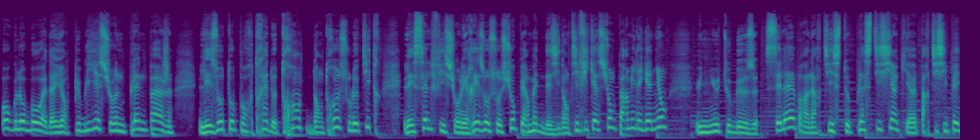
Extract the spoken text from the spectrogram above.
Au Globo a d'ailleurs publié sur une pleine page les autoportraits de 30 d'entre eux sous le titre Les selfies sur les réseaux sociaux permettent des identifications. Parmi les gagnants, une youtubeuse célèbre, un artiste plasticien qui avait participé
